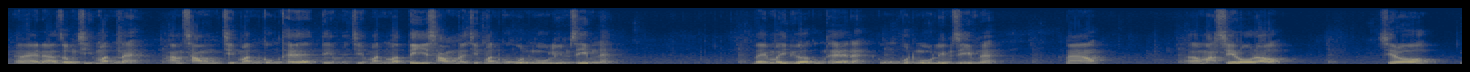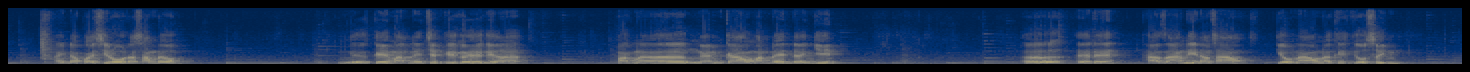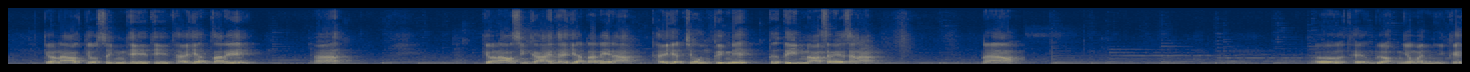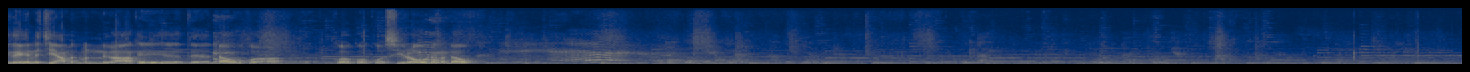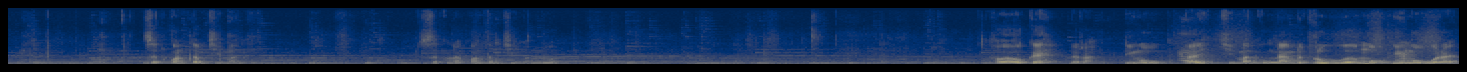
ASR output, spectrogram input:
Cái này là giống chị Mẫn này. Ăn xong chị Mẫn cũng thế thì Chị Mẫn mà ti xong là chị Mẫn cũng buồn ngủ lim dim đấy. Đây mấy đứa cũng thế này Cũng buồn ngủ lim dim này. Nào à, Mặt Siro đâu? Siro, Anh đã quay Siro đã xong đâu? Kê mặt lên trên cái ghế kìa là Hoặc là ngẩng cao mặt lên để anh nhìn. Ờ thế đi, Thả dáng đi làm sao? Kiểu nào là cái kiểu sinh? Kiểu nào kiểu sinh thì thì thể hiện ra đi. Hả? Kiểu nào xinh gái thể hiện ra đi nào? Thể hiện trước ống kính đi, Tự tin là xem xem nào. Nào ờ thế cũng được, nhưng mà cái ghế nó che mất một nửa cái đầu của của của của siro rồi còn đâu. Rất quan tâm chị mẫn. Rất là quan tâm chị Mẫn luôn. Thôi, ok, được rồi đi ngủ. Đấy chị Mẫn cũng đang được ru ờ, mổ đi ngủ rồi đấy.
